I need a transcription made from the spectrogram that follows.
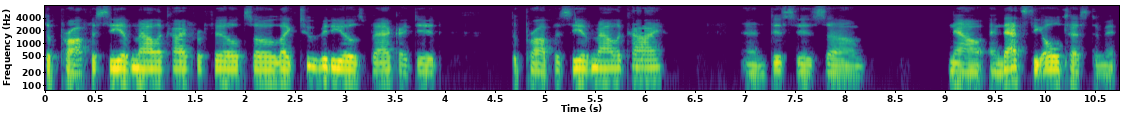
the prophecy of Malachi fulfilled. So, like two videos back, I did the prophecy of Malachi, and this is um, now, and that's the Old Testament.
